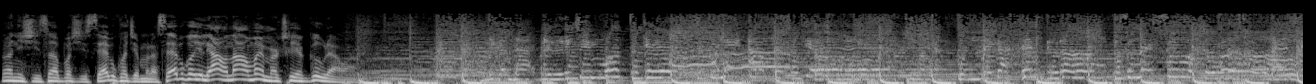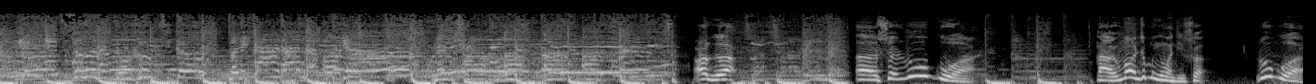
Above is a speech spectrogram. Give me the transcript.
让你洗菜不洗，三百块钱没了，三百块钱两人拿外面吃也够了啊。二哥，呃，说如果，那、问这么一个问题，说，如果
